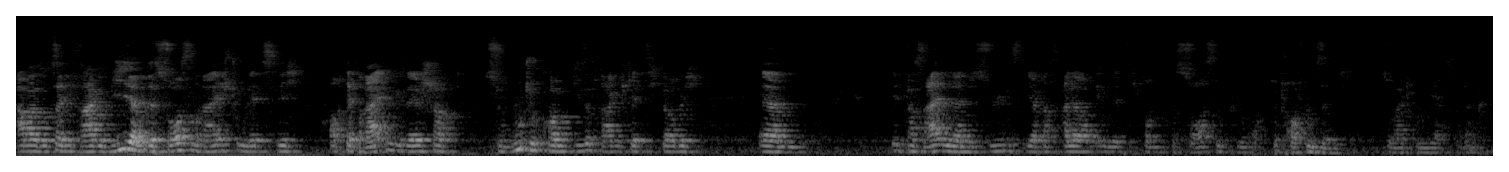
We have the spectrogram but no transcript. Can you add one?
aber sozusagen die Frage, wie dann Ressourcenreichtum letztlich auch der breiten Gesellschaft zugutekommt, diese Frage stellt sich, glaube ich, ähm, in fast allen Ländern des Südens, die ja fast alle auch eben letztlich vom Ressourcenfluch betroffen sind. Soweit von mir erstmal, danke.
